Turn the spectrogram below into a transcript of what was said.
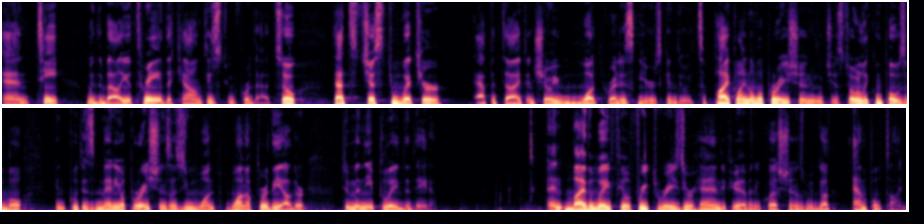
and T, with the value three, the count is two for that. So that's just to whet your appetite and show you what Redis Gears can do. It's a pipeline of operation, which is totally composable can put as many operations as you want, one after the other, to manipulate the data. And by the way, feel free to raise your hand if you have any questions. We've got ample time.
